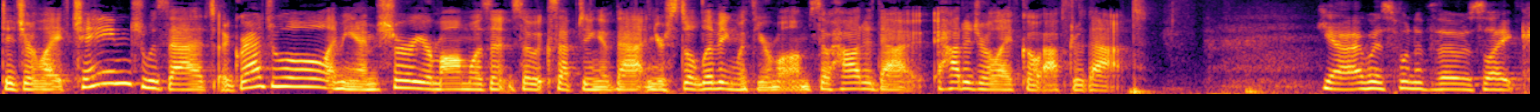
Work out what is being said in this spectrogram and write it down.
did your life change? Was that a gradual? I mean, I'm sure your mom wasn't so accepting of that, and you're still living with your mom. So how did that? How did your life go after that? Yeah, I was one of those like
